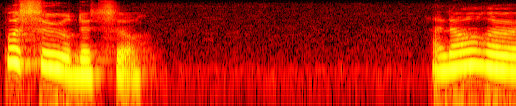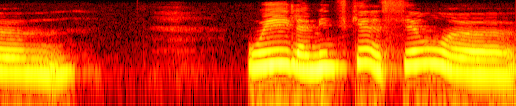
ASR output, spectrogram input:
Pas sûr de ça. Alors, euh, oui, la médication euh,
